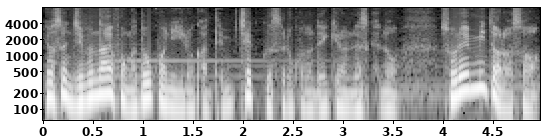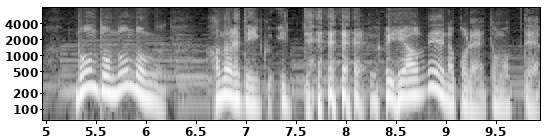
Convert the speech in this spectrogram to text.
要するに自分の iPhone がどこにいるかってチェックすることできるんですけどそれ見たらさどんどんどんどん離れていくいって。やべえなこれと思って。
